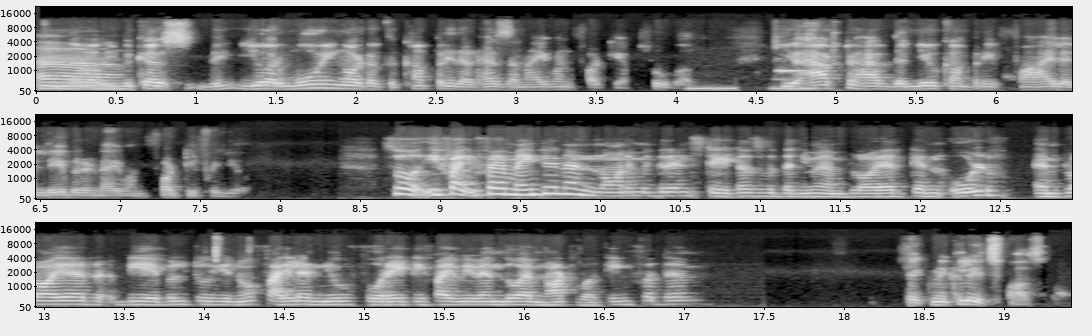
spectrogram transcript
No, Uh, because the, you are moving out of the company that has an I-140 approval. You have to have the new company file a labor and I-140 for you. So if I if I maintain a non-immigrant status with the new employer, can old employer be able to, you know, file a new 485 even though I'm not working for them? Technically, it's possible.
